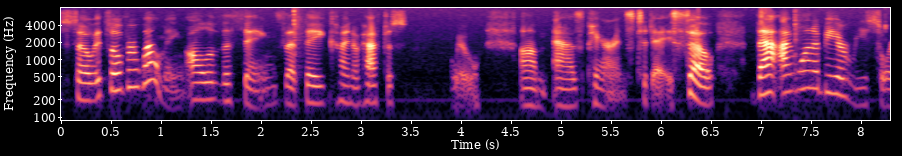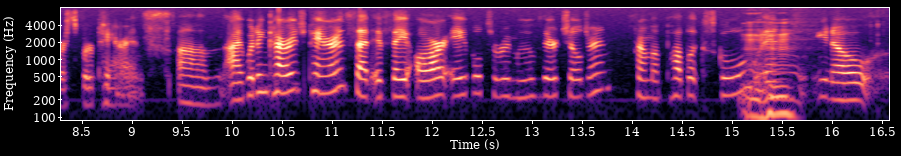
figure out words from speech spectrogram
So it's overwhelming, all of the things that they kind of have to through um, as parents today. So that I want to be a resource for parents. Um, I would encourage parents that if they are able to remove their children from a public school, Mhm. and you know,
